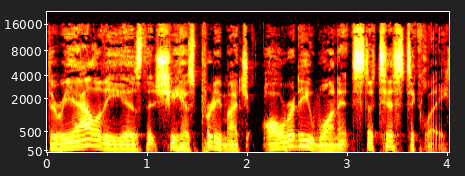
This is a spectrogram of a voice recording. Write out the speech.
The reality is that she has pretty much already won it statistically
